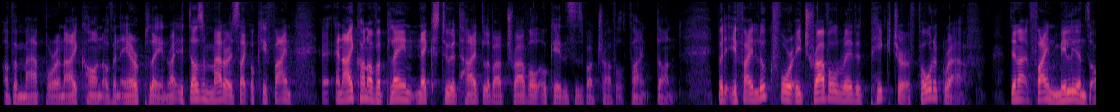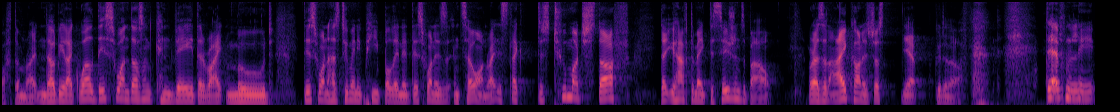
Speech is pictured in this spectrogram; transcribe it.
of a map or an icon of an airplane, right? It doesn't matter. It's like, okay, fine. An icon of a plane next to a title about travel. Okay, this is about travel. Fine, done. But if I look for a travel related picture, a photograph, then I find millions of them, right? And they'll be like, well, this one doesn't convey the right mood. This one has too many people in it. This one is, and so on, right? It's like there's too much stuff that you have to make decisions about. Whereas an icon is just, yep, good enough. Definitely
